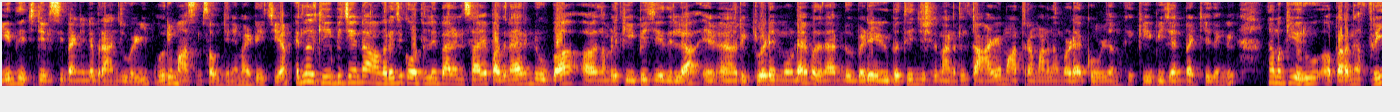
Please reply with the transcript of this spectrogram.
ഏത് എച്ച് ഡി എഫ് സി ബാങ്കിന്റെ ബ്രാഞ്ച് വഴിയും ഒരു മാസം സൗജന്യമായിട്ട് ചെയ്യാം. എന്നാൽ കീപ്പ് ചെയ്യേണ്ട ആവറേജ് ക്വാർട്ടർലി ബാലൻസ് ആയ പതിനായിരം രൂപ നമ്മൾ കീപ്പ് ചെയ്തില്ല. റിക്വേർഡ് എമൗണ്ട് ആയ പതിനായിരം രൂപയുടെ എഴുപത്തിയഞ്ച് ശതമാനത്തിൽ താഴെ മാത്രമാണ് നമ്മുടെ അക്കൗണ്ടിൽ നമുക്ക് കീപ്പ് ചെയ്യാൻ പറ്റിയതെങ്കിൽ നമുക്ക് ഈ ഒരു പറഞ്ഞ ഫ്രീ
